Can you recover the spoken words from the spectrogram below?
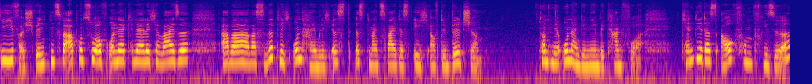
Die verschwinden zwar ab und zu auf unerklärliche Weise, aber was wirklich unheimlich ist, ist mein zweites Ich auf dem Bildschirm kommt mir unangenehm bekannt vor. Kennt ihr das auch vom Friseur?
